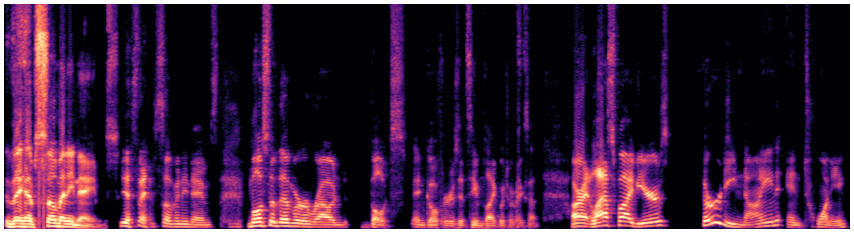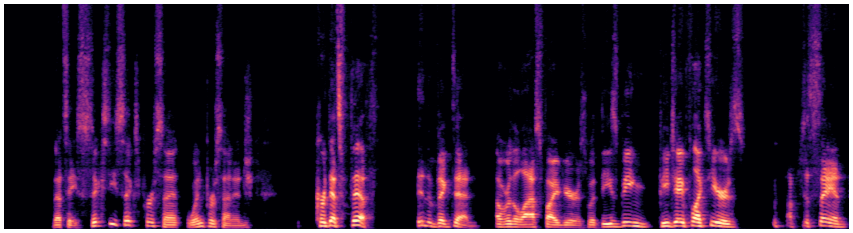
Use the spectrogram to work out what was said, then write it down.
They have so many names. Yes, they have so many names. Most of them are around boats and gophers, it seems like, which would make sense. All right, last five years 39 and 20. That's a 66% win percentage. Kurt, that's fifth in the Big Ten over the last five years, with these being PJ Fleck's years. I'm just saying,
